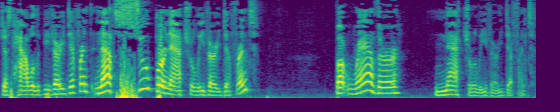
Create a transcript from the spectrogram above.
Just how will it be very different? Not supernaturally very different, but rather naturally very different.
